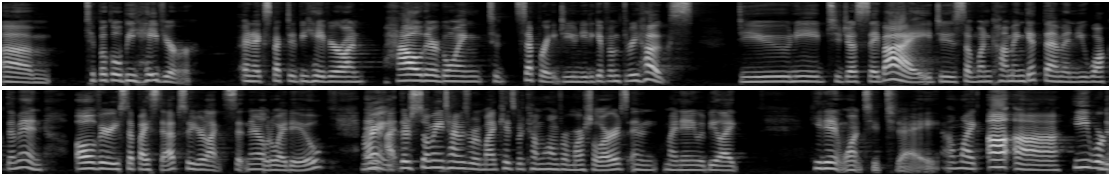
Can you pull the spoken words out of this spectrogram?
um, typical behavior and expected behavior on how they're going to separate. Do you need to give them three hugs? Do you need to just say bye? Do someone come and get them and you walk them in? All very step by step. So you're like sitting there, what do I do? And Right. I, there's so many times where my kids would come home from martial arts and my nanny would be like, he didn't want to today. I'm like, uh uh He worked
